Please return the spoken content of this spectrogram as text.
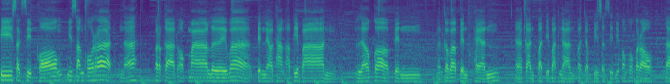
ปีศักดิ์สิทธิ์ของมิสังโคราชนะประกาศออกมาเลยว่าเป็นแนวทางอภิบาล แล้วก็เป็นเหมือนกับว่าเป็นแผนการปฏิบัติงานประจำปีศักดิ์สิทธิ์นี้ของพวกเราแต่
